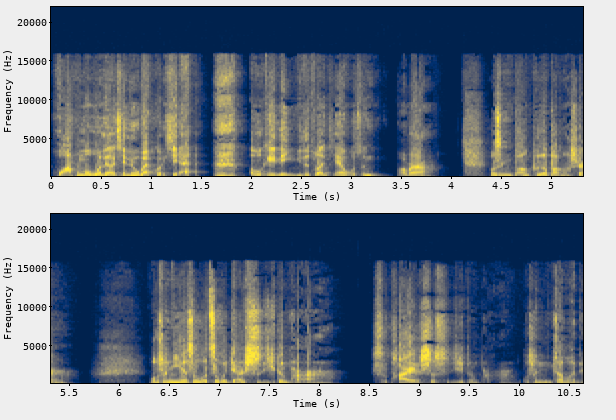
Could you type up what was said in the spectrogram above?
花他妈我两千六百块钱，我给那女的转钱。我说，宝贝儿，我说你帮哥办个事儿。我说你也是我直播间十级灯牌，是他也是十级灯牌。我说你这么的。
